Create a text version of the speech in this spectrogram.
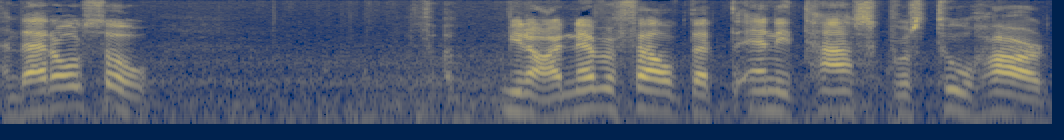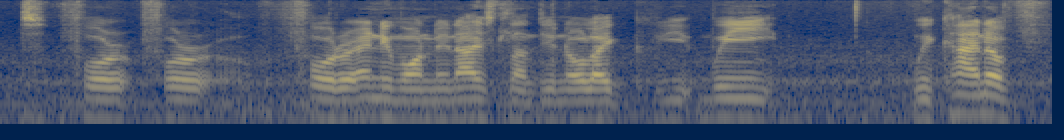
and that also you know i never felt that any task was too hard for for for anyone in Iceland. You know, like we we kind of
